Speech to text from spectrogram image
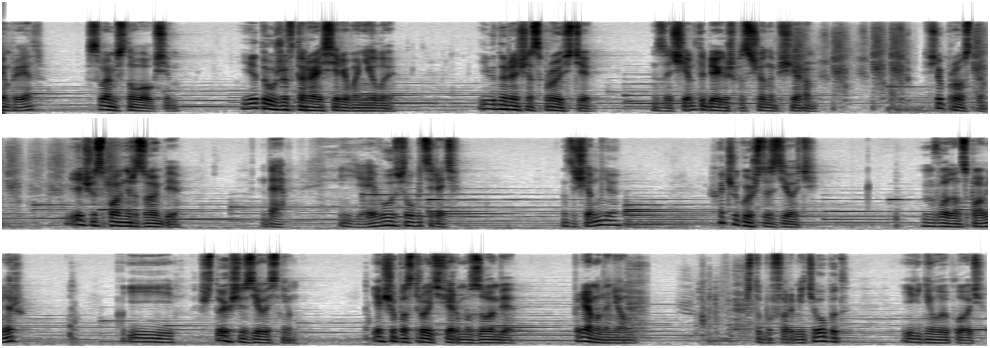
Всем привет, с вами снова Оксим. И это уже вторая серия Ванилы. И вы, наверное, сейчас спросите, зачем ты бегаешь по священным пещерам? Все просто. Я ищу спавнер зомби. Да, я его успел потерять. Зачем мне? Хочу кое-что сделать. Вот он спавнер. И что я хочу сделать с ним? Я хочу построить ферму зомби. Прямо на нем. Чтобы фармить опыт и гнилую плоть.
